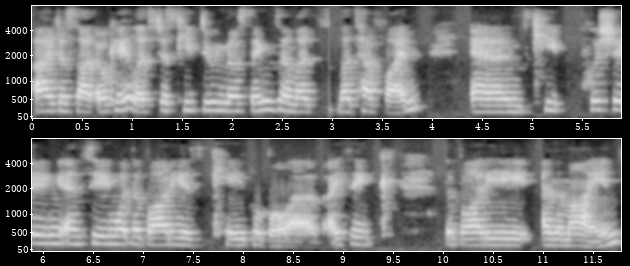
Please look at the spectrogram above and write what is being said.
I just thought, okay, let's just keep doing those things and let's let's have fun and keep pushing and seeing what the body is capable of. I think the body and the mind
